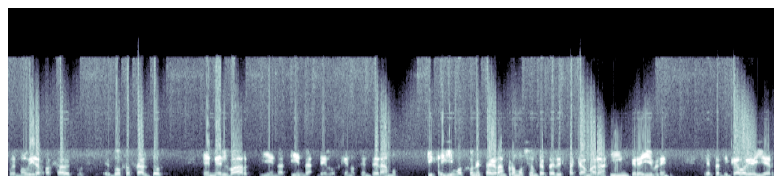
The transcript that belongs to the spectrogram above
pues no hubiera pasado estos eh, dos asaltos en el bar y en la tienda de los que nos enteramos. Y seguimos con esta gran promoción, Pepe, de esta cámara increíble que platicaba yo ayer.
